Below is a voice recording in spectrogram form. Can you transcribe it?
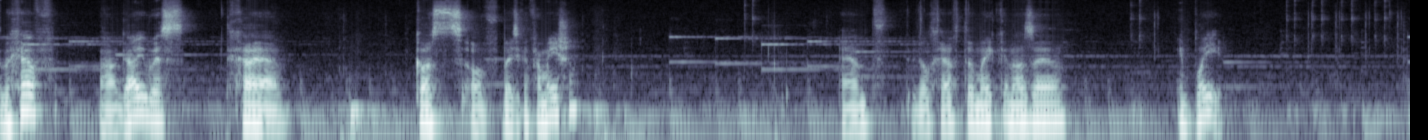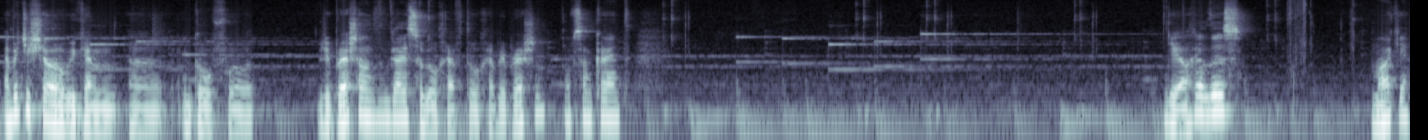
We have a guy with higher costs of basic information and we'll have to make another employee. I'm pretty sure we can uh, go for repression of that guy, so we'll have to have repression of some kind. Yeah, I'll have this. Maki.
